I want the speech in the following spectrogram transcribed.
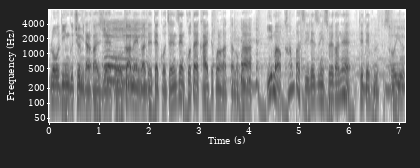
うローディング中みたいな感じでこう画面が出てこう全然答え返ってこなかったのが 今は間髪入れずにそれがね出てくるってそういう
